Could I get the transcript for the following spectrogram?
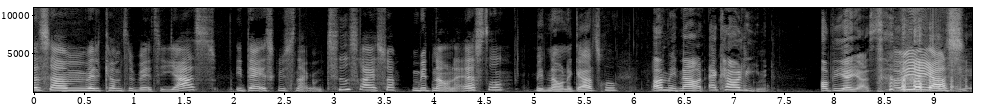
alle sammen, velkommen tilbage til jeres. I dag skal vi snakke om tidsrejser. Mit navn er Astrid, mit navn er Gertrud. Og mit navn er Karoline. Og vi er jeres. og vi er jeres.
